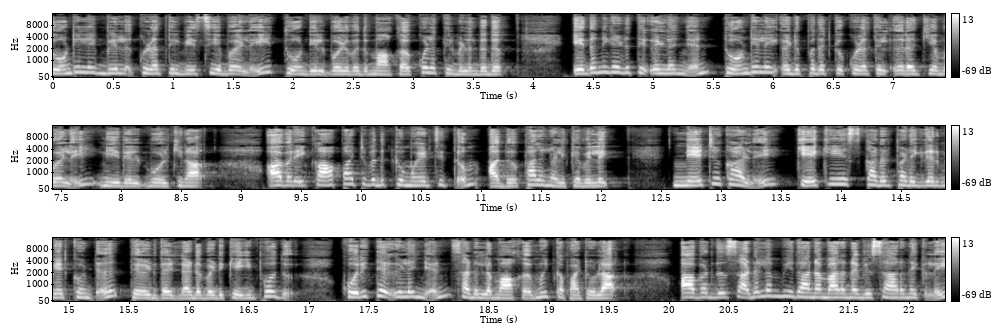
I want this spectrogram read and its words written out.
தூண்டிலை குளத்தில் வீசிய வேளை தூண்டில் முழுவதுமாக குளத்தில் விழுந்தது. இதனையடுத்து இளைஞன் தூண்டிலை எடுப்பதற்கு குளத்தில் இறங்கிய வேளை நீரில் மூழ்கினார். அவரை காப்பாற்றுவதற்கு முயற்சித்தும் அது பலனளிக்கவில்லை. நேற்று காலை கே கே எஸ் கடற்படையினர் மேற்கொண்ட தேடுதல் நடவடிக்கையின் போது குறித்த இளைஞன் சடலமாக மீட்கப்பட்டுள்ளார். அவரது சடலம் மீதான மரண விசாரணைகளை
